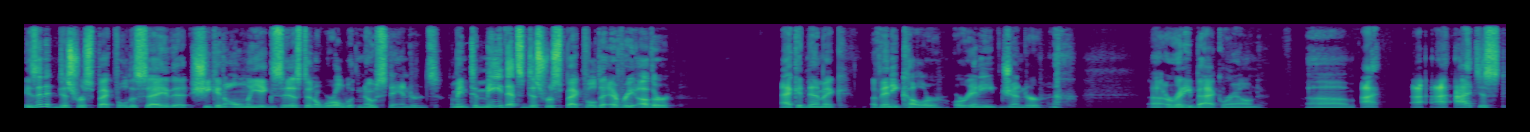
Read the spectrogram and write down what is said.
isn't it disrespectful to say that she can only exist in a world with no standards? I mean, to me, that's disrespectful to every other academic of any color or any gender uh, or any background. Um, I, I, I just,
